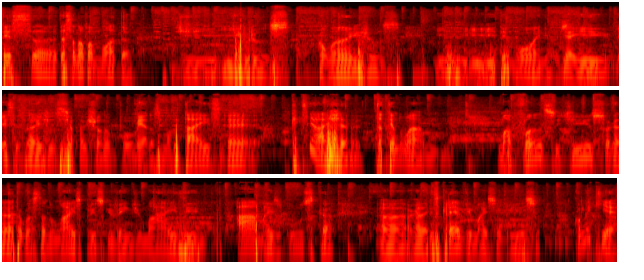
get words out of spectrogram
dessa, dessa nova moda de livros com anjos e, e, e, demônios, e aí esses anjos se apaixonam por meras mortais? É, o que, que você acha? Tá tendo uma, um avanço disso, a galera tá gostando mais, por isso que vende mais e há mais busca, uh, a galera escreve mais sobre isso. Como é que é?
